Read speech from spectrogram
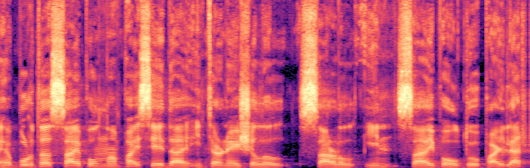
Eee, burada sahip olunan pay Seda International Sarl In sahip olduğu paylar.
